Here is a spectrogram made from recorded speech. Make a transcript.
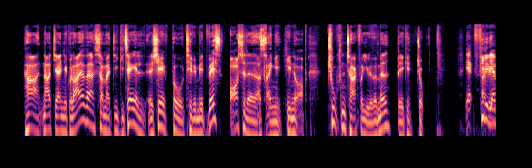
har Nadja Nikolajeva, som er digital øh, chef på TV MidtVest, også lavet os ringe hende op. Tusind tak, fordi I vil være med, begge to. Ja, Philip, jeg,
